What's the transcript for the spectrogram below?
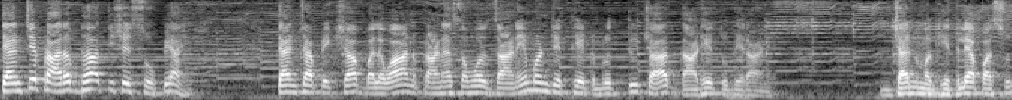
त्यांचे प्रारब्ध अतिशय सोपे आहे. त्यांच्यापेक्षा बलवान प्राण्यासमोर जाणे म्हणजे थेट मृत्यूच्या दाढेत उभे राहणे. जन्म घेतल्यापासून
